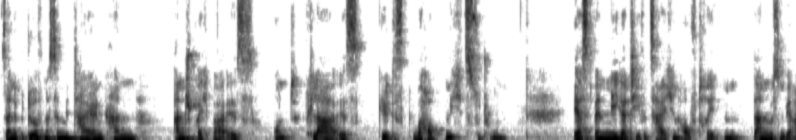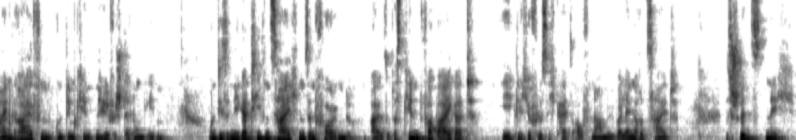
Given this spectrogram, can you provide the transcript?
seine Bedürfnisse mitteilen kann, ansprechbar ist und klar ist, gilt es überhaupt nichts zu tun. Erst wenn negative Zeichen auftreten, dann müssen wir eingreifen und dem Kind eine Hilfestellung geben. Und diese negativen Zeichen sind folgende. Also das Kind verweigert jegliche Flüssigkeitsaufnahme über längere Zeit. Es schwitzt nicht,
